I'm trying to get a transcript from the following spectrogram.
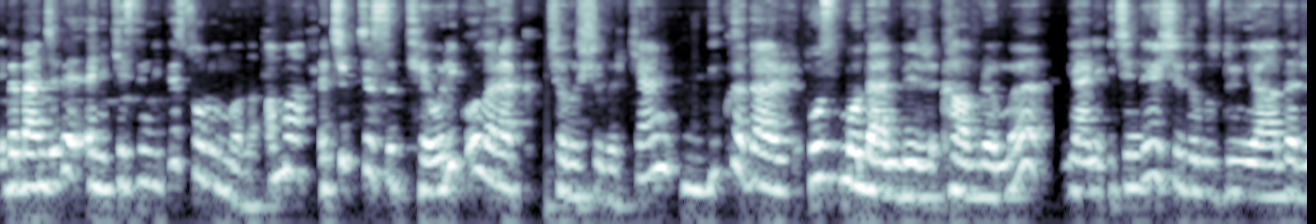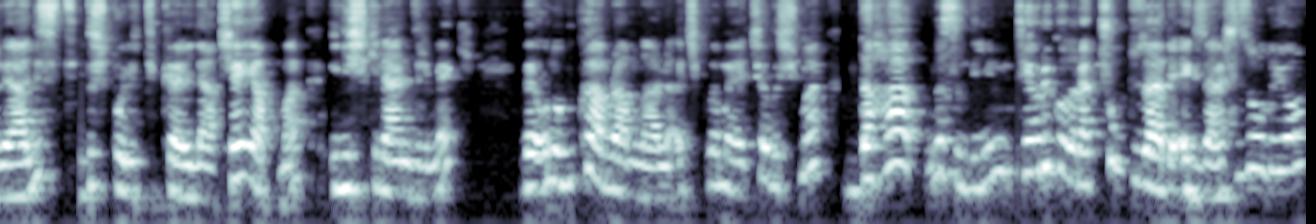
E, ve bence de hani kesinlikle sorulmalı. Ama açıkçası teorik olarak çalışılırken bu kadar postmodern bir kavramı yani içinde yaşadığımız dünyada realist dış politikayla şey yapmak, ilişkilendirmek ve onu bu kavramlarla açıklamaya çalışmak daha nasıl diyeyim teorik olarak çok güzel bir egzersiz oluyor.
